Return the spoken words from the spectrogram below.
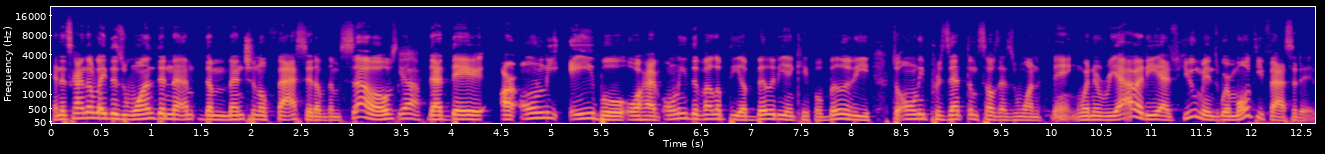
and it's kind of like this one dim- dimensional facet of themselves Yeah. that they are only able or have only developed the ability and capability to only present themselves as one thing. When in reality, as humans, we're multifaceted.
